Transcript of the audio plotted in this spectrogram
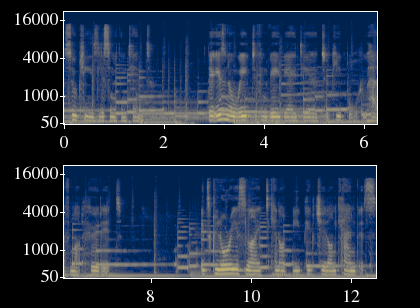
So please listen with intent. There is no way to convey the idea to people who have not heard it. Its glorious light cannot be pictured on canvas.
